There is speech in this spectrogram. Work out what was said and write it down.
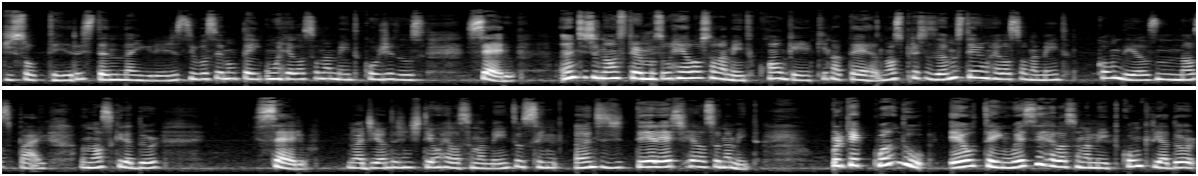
de solteira estando na igreja se você não tem um relacionamento com Jesus sério. Antes de nós termos um relacionamento com alguém aqui na Terra, nós precisamos ter um relacionamento com Deus, nosso Pai, o nosso Criador. Sério, não adianta a gente ter um relacionamento sem antes de ter este relacionamento. Porque quando eu tenho esse relacionamento com o Criador,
